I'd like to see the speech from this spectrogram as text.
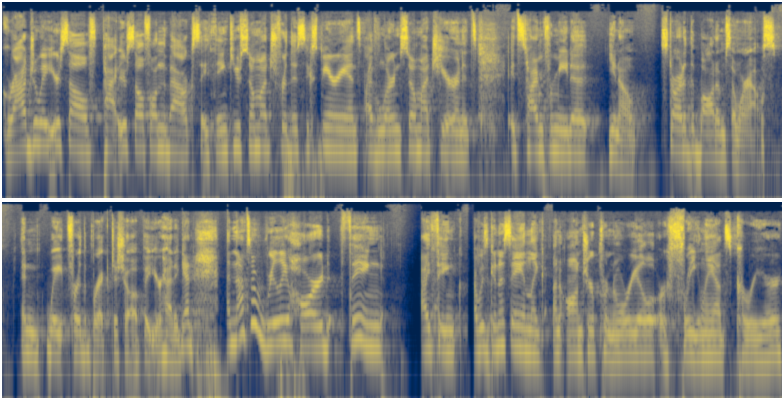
graduate yourself, pat yourself on the back, say thank you so much for this experience. I've learned so much here and it's it's time for me to, you know, start at the bottom somewhere else and wait for the brick to show up at your head again. And that's a really hard thing I think I was going to say in like an entrepreneurial or freelance career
